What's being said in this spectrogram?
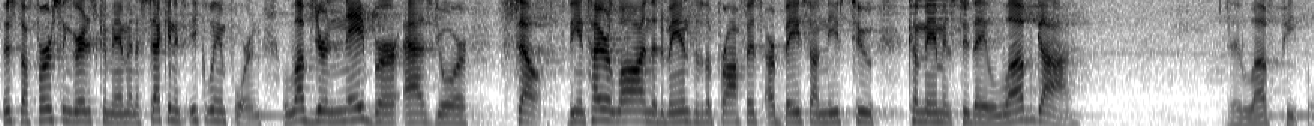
This is the first and greatest commandment. A second is equally important love your neighbor as yourself. The entire law and the demands of the prophets are based on these two commandments. Do they love God? Do they love people?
